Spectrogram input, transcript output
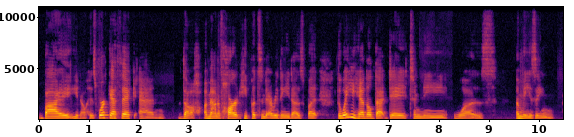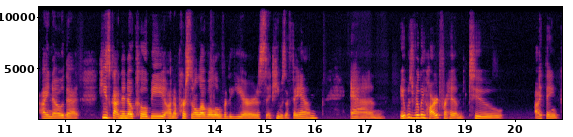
by, you know, his work ethic and the amount of heart he puts into everything he does. But the way he handled that day to me was amazing. I know that he's gotten to know Kobe on a personal level over the years, and he was a fan. And it was really hard for him to, I think,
